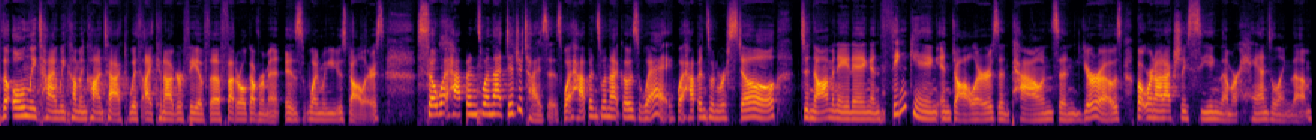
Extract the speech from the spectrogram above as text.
the only time we come in contact with iconography of the federal government is when we use dollars. So, what happens when that digitizes? What happens when that goes away? What happens when we're still denominating and thinking in dollars and pounds and euros, but we're not actually seeing them or handling them?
